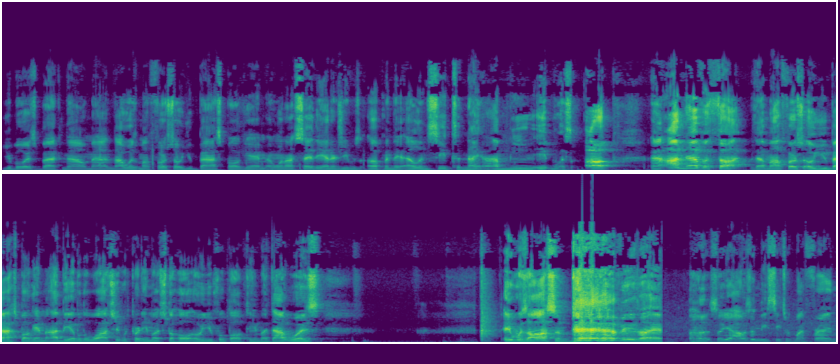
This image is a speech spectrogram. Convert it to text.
Your boy's back now, man. That was my first OU basketball game. And when I say the energy was up in the LNC tonight, I mean it was up. And I never thought that my first OU basketball game, I'd be able to watch it with pretty much the whole OU football team. But that was, it was awesome. I mean, like, so yeah, I was in these seats with my friend,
